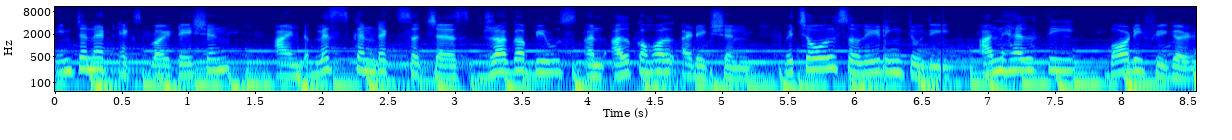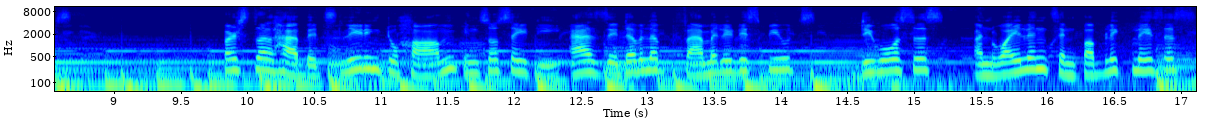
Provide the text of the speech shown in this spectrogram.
internet exploitation and misconduct such as drug abuse and alcohol addiction, which also leading to the unhealthy body figures. Personal habits leading to harm in society as they develop family disputes, divorces, and violence in public places,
